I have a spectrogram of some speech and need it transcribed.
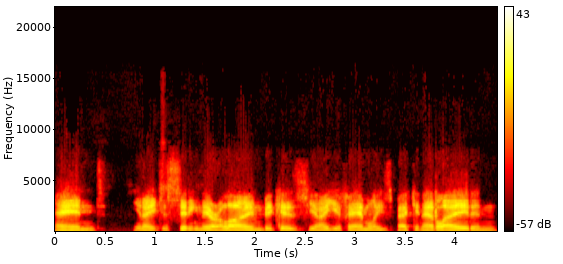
and you know, just sitting there alone because, you know, your family's back in Adelaide and,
